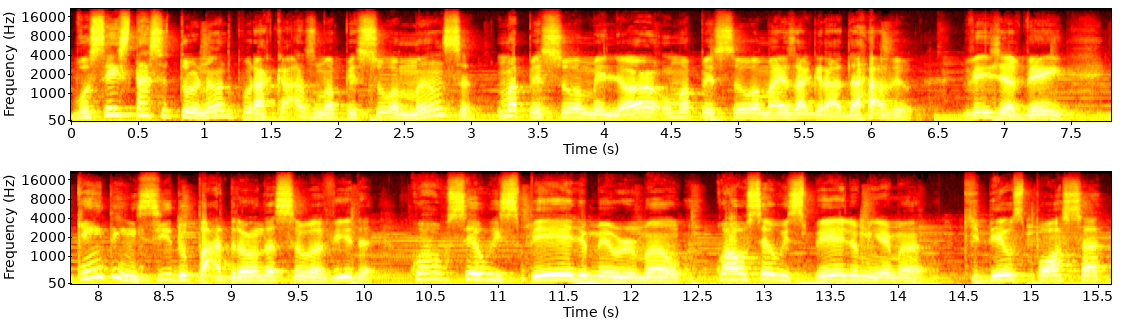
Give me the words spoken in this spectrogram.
Você está se tornando por acaso uma pessoa mansa? Uma pessoa melhor? Uma pessoa mais agradável? Veja bem, quem tem sido o padrão da sua vida? Qual o seu espelho, meu irmão? Qual o seu espelho, minha irmã? Que Deus possa,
